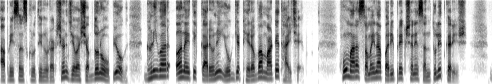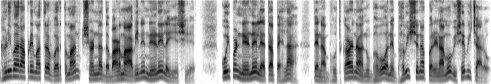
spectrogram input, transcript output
આપણી સંસ્કૃતિનું રક્ષણ જેવા શબ્દોનો ઉપયોગ ઘણીવાર અનૈતિક કાર્યોને યોગ્ય ઠેરવવા માટે થાય છે. હું મારા સમયના પરિપ્રેક્ષ્યને સંતુલિત કરીશ. ઘણીવાર આપણે માત્ર વર્તમાન ક્ષણના દબાણમાં આવીને નિર્ણય લઈએ છીએ. કોઈપણ નિર્ણય લેતા પહેલાં તેના ભૂતકાળના અનુભવો અને ભવિષ્યના પરિણામો વિશે વિચારો.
